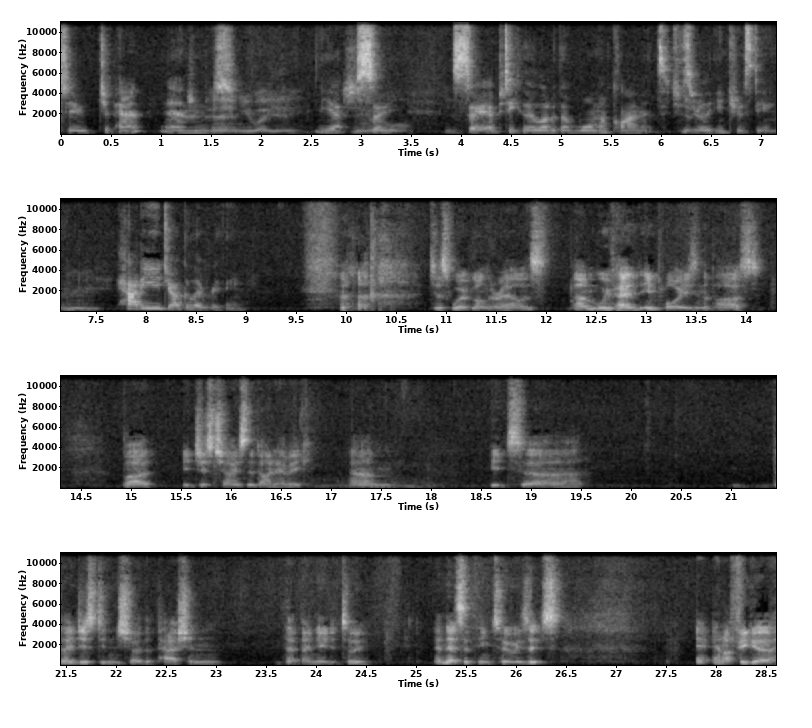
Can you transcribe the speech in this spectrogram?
to Japan and Japan, UAE, yeah, so So particularly a lot of the warmer climates, which is Yep. really interesting. Mm. How do you juggle everything? just work longer hours. Um, we've had employees in the past, but it just changed the dynamic. Um, it's uh, they just didn't show the passion that they needed to, and that's the thing too. Is it's and I figure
